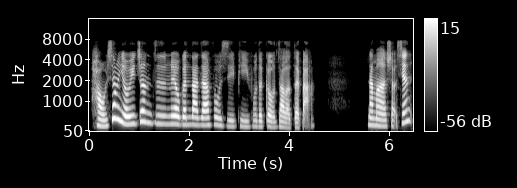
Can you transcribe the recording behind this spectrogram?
好像有一阵子没有跟大家复习皮肤的构造了，对吧？那么首先，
